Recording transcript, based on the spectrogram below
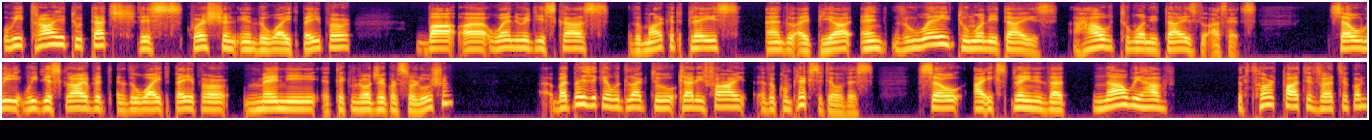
we try to touch this question in the white paper, but when we discuss the marketplace and the API and the way to monetize, how to monetize the assets. So we, we describe it in the white paper, many technological solution. But basically, I would like to clarify the complexity of this. So I explained that now we have a third party vertical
